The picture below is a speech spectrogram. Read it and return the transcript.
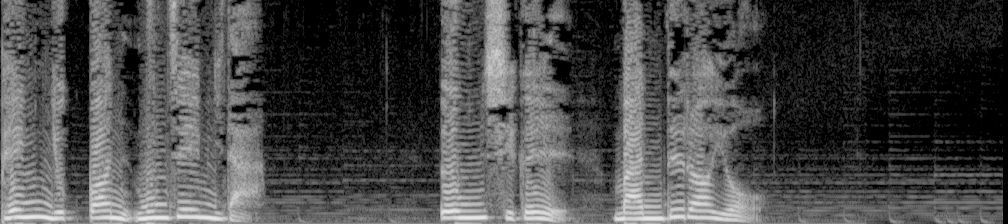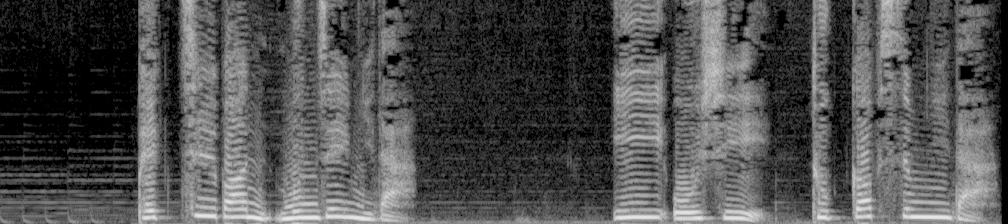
106번 문제입니다. 음식을 만들어요. 107번 문제입니다. 이 옷이 두껍습니다.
